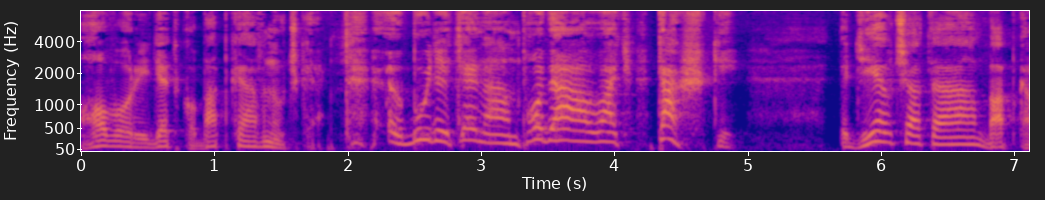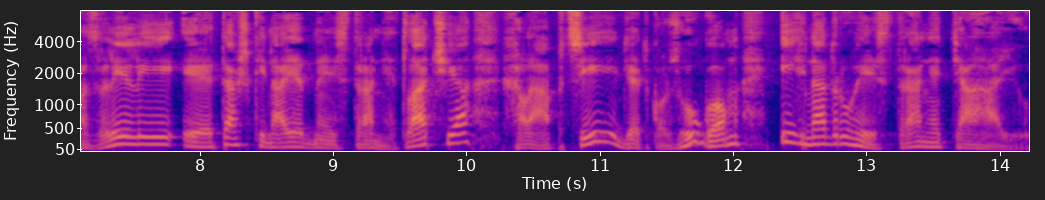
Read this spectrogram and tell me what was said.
hovorí detko babke a vnúčke. Budete nám podávať tašky. Dievčatá, babka z Lily, tašky na jednej strane tlačia, chlapci, detko s Hugom, ich na druhej strane ťahajú.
